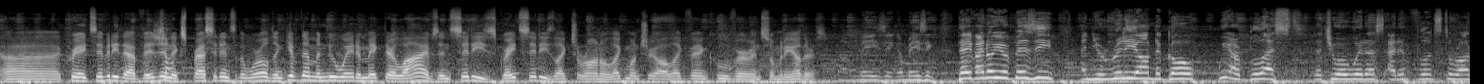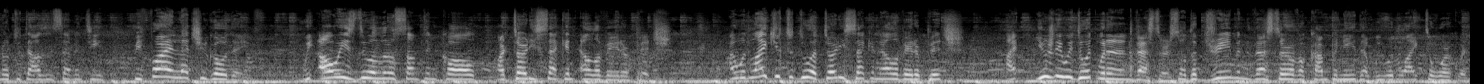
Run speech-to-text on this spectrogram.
uh, creativity, that vision, express it into the world, and give them a new way to make their lives in cities, great cities like Toronto, like Montreal, like Vancouver, and so many others. Amazing, amazing. Dave, I know you're busy and you're really on the go. We are blessed that you are with us at Influence Toronto 2017. Before I let you go, Dave, we always do a little something called our 30 second elevator pitch. I would like you to do a 30 second elevator pitch. I, usually we do it with an investor, so the dream investor of a company that we would like to work with.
